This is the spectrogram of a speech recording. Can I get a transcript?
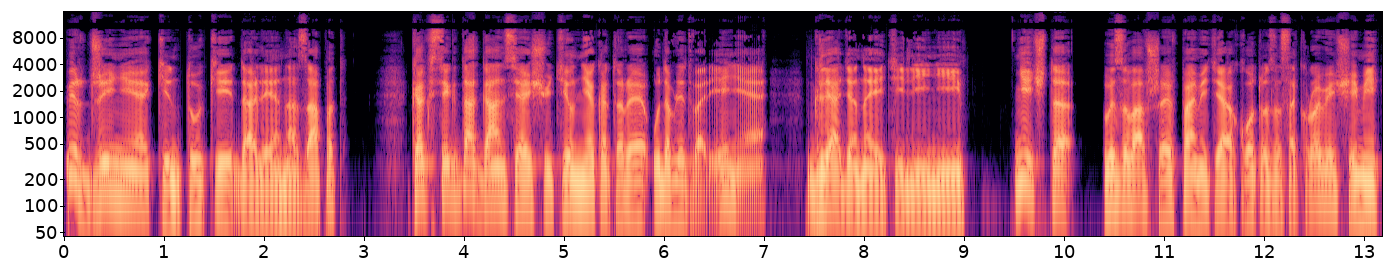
Вирджиния, Кентукки, далее на запад. Как всегда, Ганси ощутил некоторое удовлетворение, глядя на эти линии, нечто, вызывавшее в памяти охоту за сокровищами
